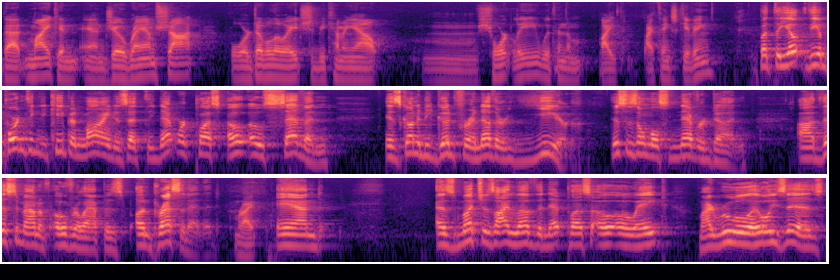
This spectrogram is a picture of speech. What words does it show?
that Mike and, and Joe Ram shot for 008 should be coming out mm, shortly within the by by Thanksgiving. But the the important thing to keep in mind is that the Network Plus 007 is going to be good for another year. This is almost never done. Uh, this amount of overlap is unprecedented. Right. And as much as I love the Net Plus 008, my rule always is,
